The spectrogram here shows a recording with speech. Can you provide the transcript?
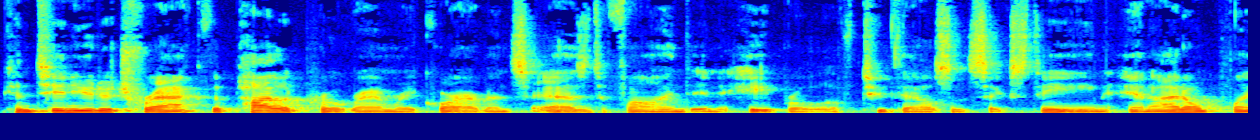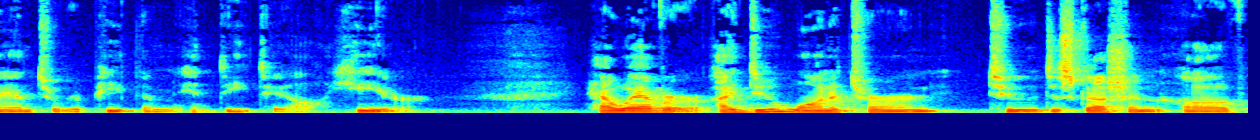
continue to track the pilot program requirements as defined in April of 2016, and I don't plan to repeat them in detail here. However, I do want to turn to a discussion of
